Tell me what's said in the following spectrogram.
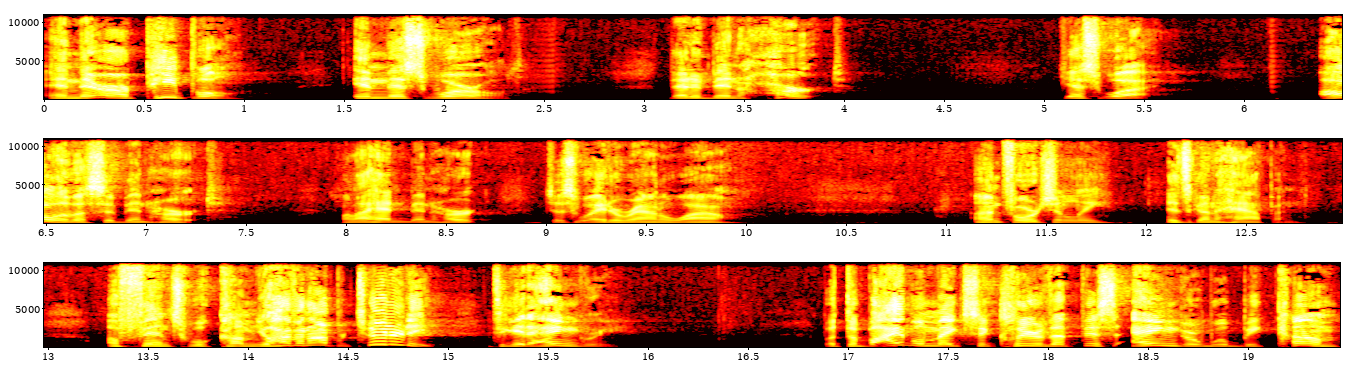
And there are people in this world that have been hurt. Guess what? All of us have been hurt. Well, I hadn't been hurt. Just wait around a while. Unfortunately, it's going to happen. Offense will come. You'll have an opportunity to get angry. But the Bible makes it clear that this anger will become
